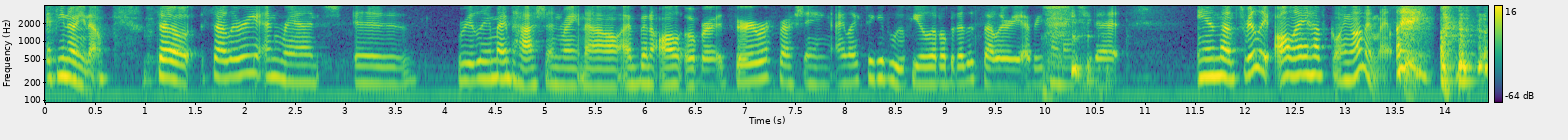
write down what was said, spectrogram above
if you know, you know. So, celery and ranch is really my passion right now. I've been all over it. It's very refreshing. I like to give Luffy a little bit of the celery every time I eat it. And that's really all I have going on in my life.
